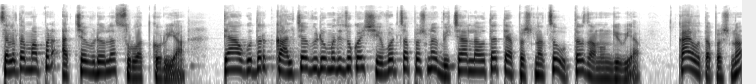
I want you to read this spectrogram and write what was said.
चला तर मग आपण आजच्या व्हिडिओला सुरुवात करूया. त्या अगोदर कालच्या व्हिडिओमध्ये जो काही शेवटचा प्रश्न विचारला होता त्या प्रश्नाचं उत्तर जाणून घेऊया. काय होता प्रश्न?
